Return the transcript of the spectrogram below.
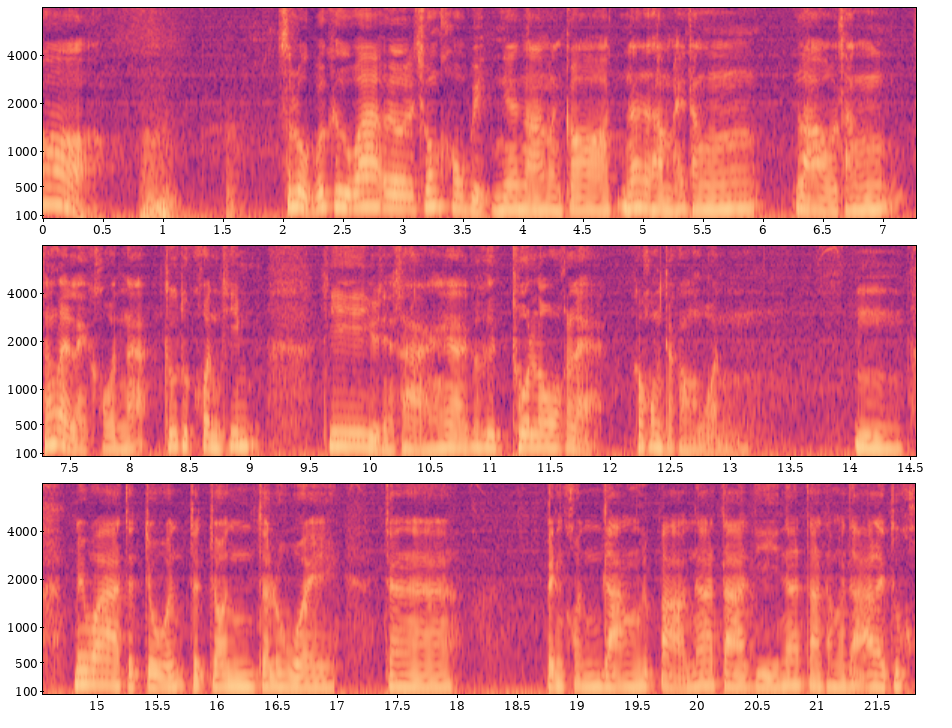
็สรุปก็คือว่าเออช่วงโควิด เนี่ยนะมันก็น่าจะทำให้ทั้งเราทั้งทั้งหลาย ๆ คนอะทุกๆคนที่ที่อยู่ในสถานการณ์ก็คือทั่วโลกแหละ ก็คงจะกังวล อืม ไม่ว่าจะจนจะจนจะรวย จะเป็นคนดังหรือเปล่าหน้าตาดี หน้าตาธรรมดาอะไรทุกค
